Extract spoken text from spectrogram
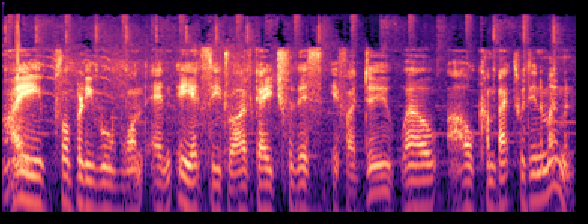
I probably will want an EXE drive gauge for this. If I do, well, I'll come back to it in a moment.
